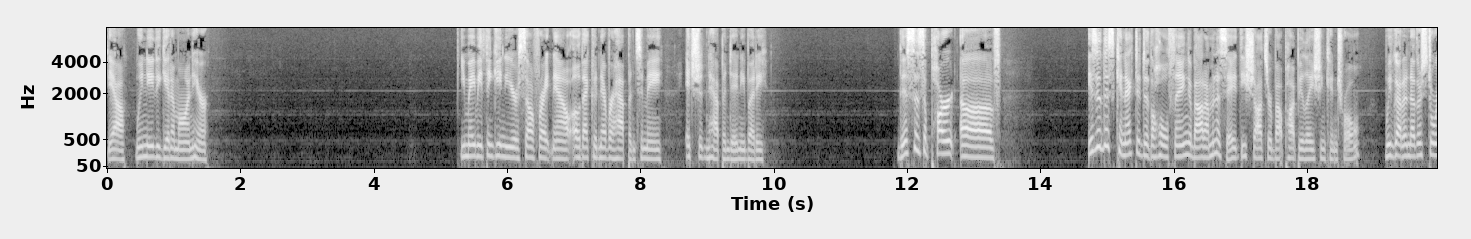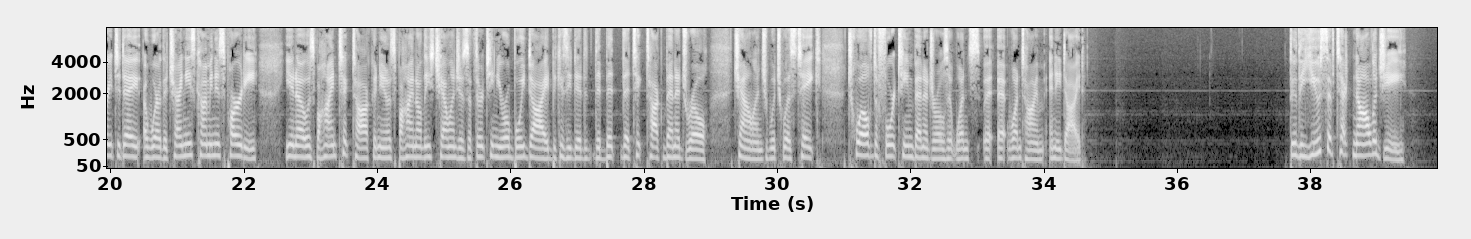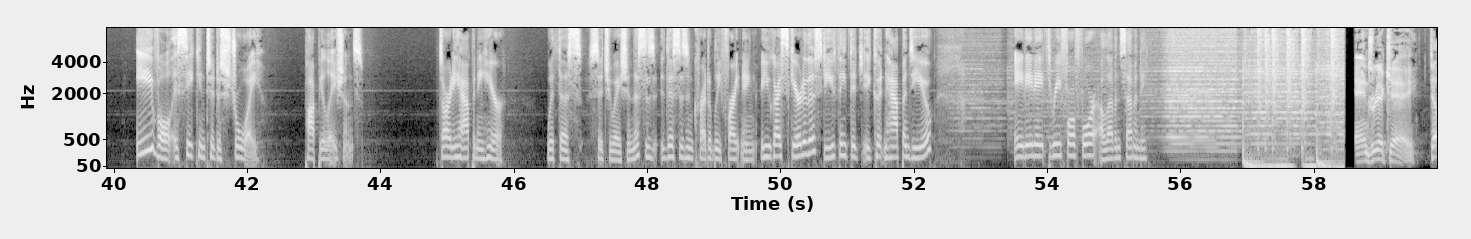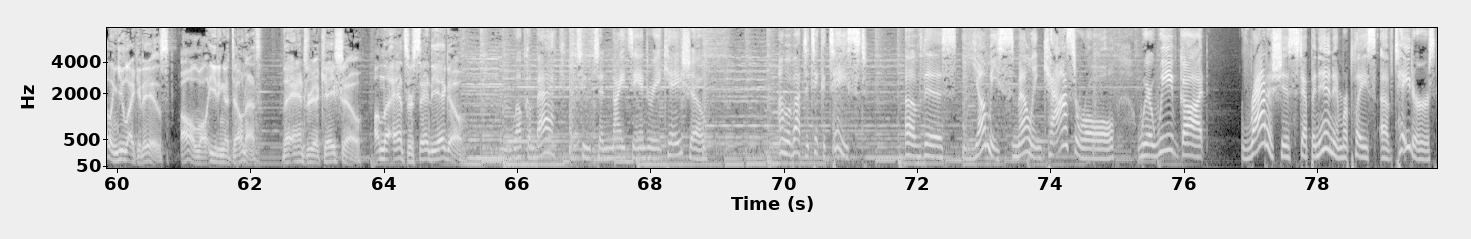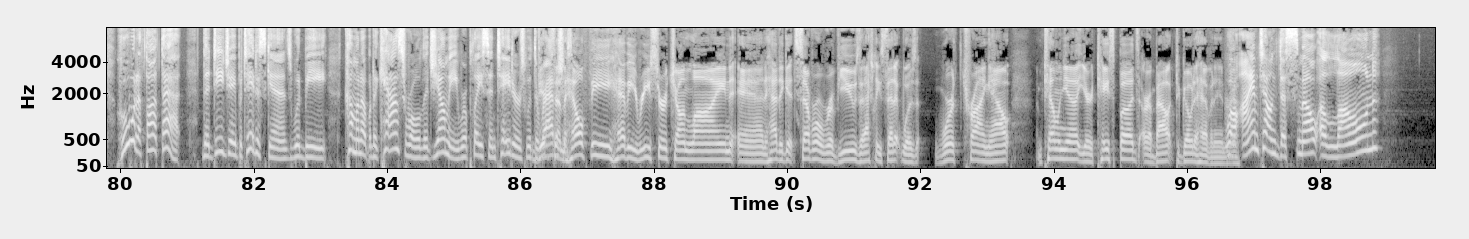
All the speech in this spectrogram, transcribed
Yeah, we need to get him on here. You may be thinking to yourself right now, oh, that could never happen to me. It shouldn't happen to anybody. This is a part of. Isn't this connected to the whole thing about, I'm going to say it, these shots are about population control? We've got another story today where the Chinese Communist Party, you know, is behind TikTok and, you know, it's behind all these challenges. A 13 year old boy died because he did the, bit, the TikTok Benadryl challenge, which was take 12 to 14 Benadryls at one, at one time, and he died. Through the use of technology, evil is seeking to destroy populations. It's already happening here with this situation. This is this is incredibly frightening. Are you guys scared of this? Do you think that it couldn't happen to you? 888-344-1170. Andrea Kaye, telling you like it is, all while eating a donut. The Andrea Kaye Show on The Answer San Diego. Welcome back to tonight's Andrea Kaye show. I'm about to take a taste of this yummy smelling casserole where we've got radishes stepping in in replace of taters. Who would have thought that? The DJ Potato Skins would be coming up with a casserole that's yummy, replacing taters with the Did radishes. some healthy, heavy research online and had to get several reviews that actually said it was worth trying out. I'm telling you, your taste buds are about to go to heaven, Andrea. Well, I am telling the smell alone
